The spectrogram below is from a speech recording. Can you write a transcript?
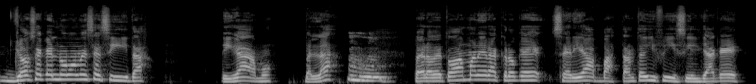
yo sé que él no lo necesita, digamos, ¿verdad? Pero de todas maneras creo que sería bastante difícil, ya que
